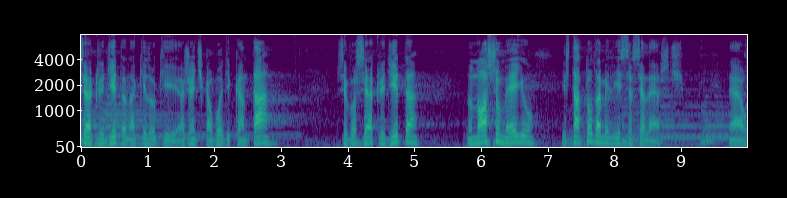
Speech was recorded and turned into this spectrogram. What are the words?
Você acredita naquilo que a gente acabou de cantar, se você acredita, no nosso meio está toda a milícia celeste. Né? O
